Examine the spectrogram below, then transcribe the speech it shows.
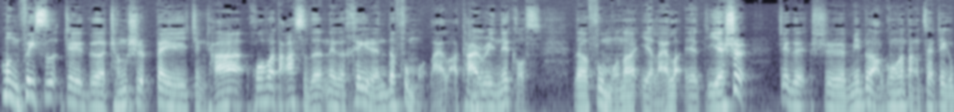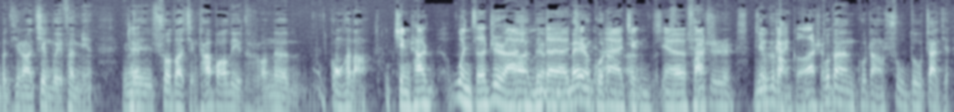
孟菲斯这个城市被警察活活打死的那个黑人的父母来了，Tyre Nichols 的父母呢也来了，也也是。这个是民主党、共和党在这个问题上泾渭分明。因为说到警察暴力的时候，那共和党警察问责制啊什么的，没人鼓掌。警呃，凡是民主党不但鼓掌，速度站起来。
